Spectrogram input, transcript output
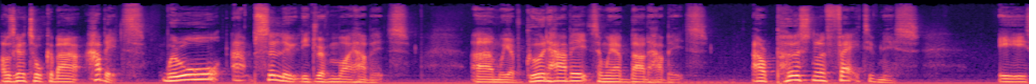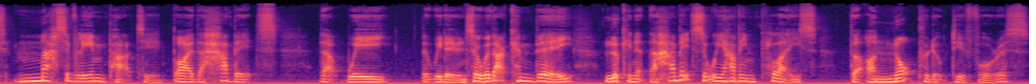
I was going to talk about habits. We're all absolutely driven by habits. Um, we have good habits and we have bad habits. Our personal effectiveness is massively impacted by the habits that we that we do. And so, that can be looking at the habits that we have in place that are not productive for us,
